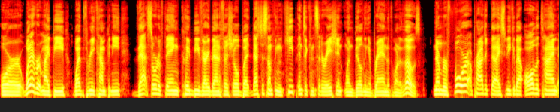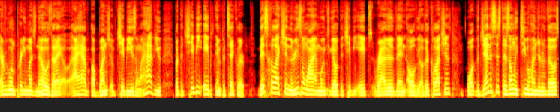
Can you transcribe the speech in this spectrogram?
or whatever whatever it might be, Web3 company, that sort of thing could be very beneficial, but that's just something to keep into consideration when building a brand with one of those. Number four, a project that I speak about all the time. Everyone pretty much knows that I, I have a bunch of chibis and what have you, but the chibi apes in particular. This collection, the reason why I'm going to go with the chibi apes rather than all the other collections, well, the Genesis, there's only 200 of those.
